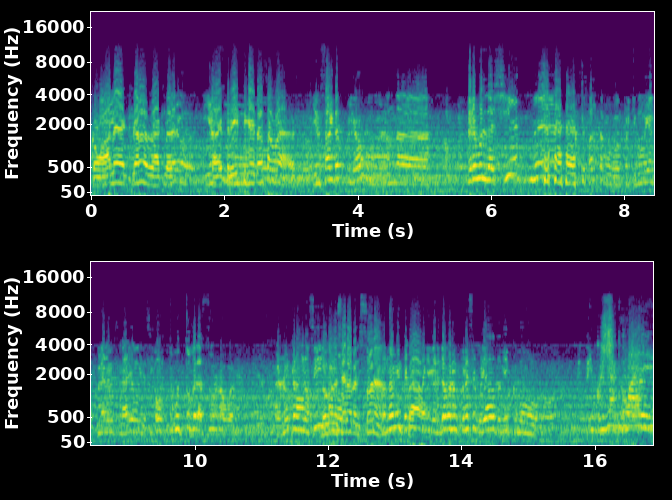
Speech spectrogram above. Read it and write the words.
Como darle, claro, la, Claro, y característica su- y toda esa weá. Y culiao, pues, weón, anda... Tenemos la shit, man. Hace falta, weón, porque tú voy al culiao al escenario y decís, oh, este weón toca la zorra, weón. Pero nunca lo conocí. No conocía a la persona. Cuando me interesa Claro. que con, con ese culiao, toqué como... Me estoy culiando, madre.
